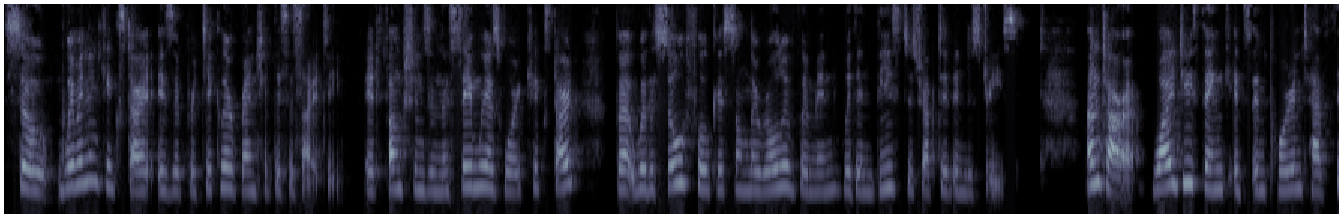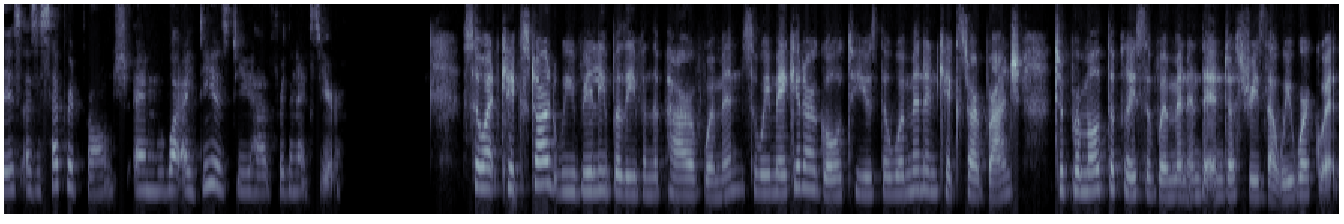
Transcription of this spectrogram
So, Women in Kickstart is a particular branch of the society. It functions in the same way as Warwick Kickstart, but with a sole focus on the role of women within these disruptive industries. Antara, why do you think it's important to have this as a separate branch, and what ideas do you have for the next year? So at Kickstart, we really believe in the power of women, so we make it our goal to use the Women in Kickstart branch to promote the place of women in the industries that we work with.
